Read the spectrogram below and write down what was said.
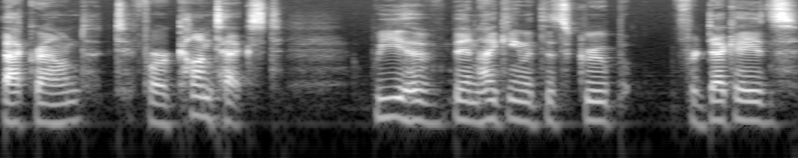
background to, for context. We have been hiking with this group for decades.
